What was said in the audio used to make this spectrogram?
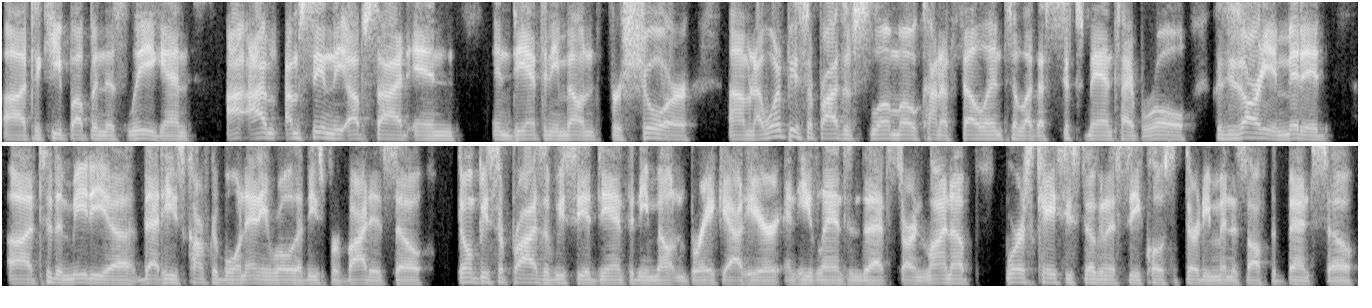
uh, to keep up in this league. And I, am I'm, I'm seeing the upside in in De'Anthony Melton for sure. Um, and I wouldn't be surprised if slow mo kind of fell into like a six man type role because he's already admitted uh, to the media that he's comfortable in any role that he's provided. So don't be surprised if we see a De'Anthony Melton breakout here and he lands into that starting lineup. Worst case, he's still going to see close to 30 minutes off the bench. So,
